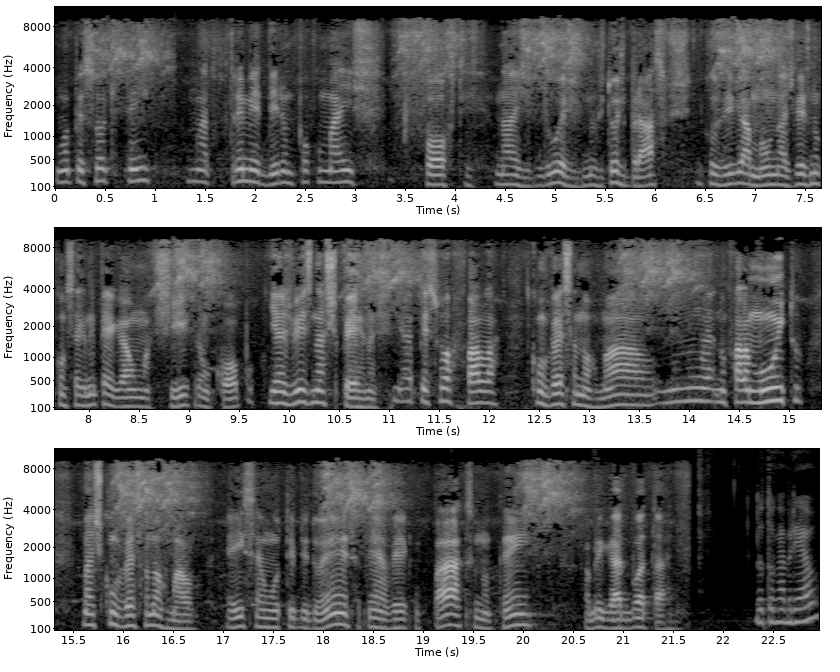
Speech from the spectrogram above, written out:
Uma pessoa que tem uma tremedeira um pouco mais forte nas duas, nos dois braços, inclusive a mão às vezes não consegue nem pegar uma xícara, um copo, e às vezes nas pernas. E a pessoa fala, conversa normal, não, é, não fala muito, mas conversa normal. É isso é um outro tipo de doença? Tem a ver com Parkinson? Não tem? Obrigado, boa tarde. Doutor Gabriel?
